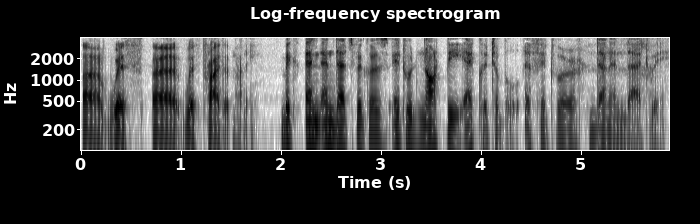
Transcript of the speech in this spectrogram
uh, with uh, with private money. And, and that's because it would not be equitable if it were done in that way.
